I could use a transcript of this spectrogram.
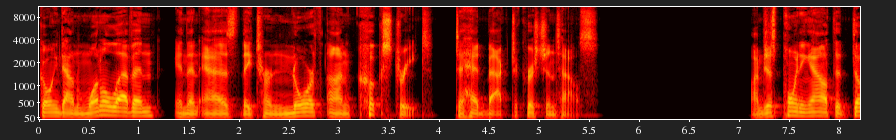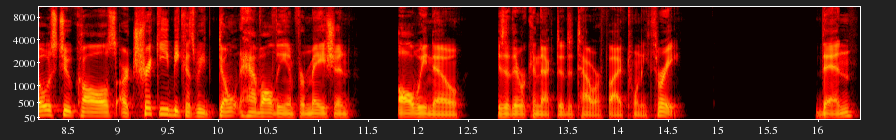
going down 111, and then as they turn north on Cook Street to head back to Christian's house. I'm just pointing out that those two calls are tricky because we don't have all the information. All we know is that they were connected to Tower 523. Then,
